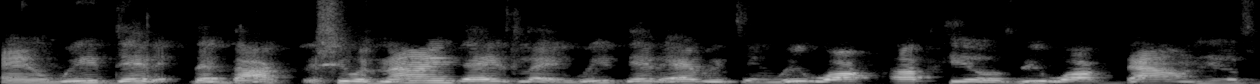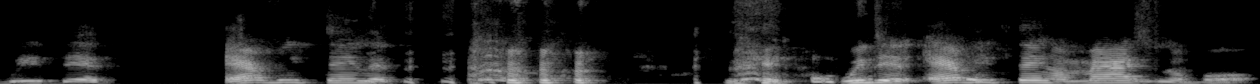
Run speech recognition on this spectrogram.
And we did it. The doctor, she was nine days late. We did everything. We walked up hills, we walked down hills, we did everything that we did everything imaginable.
